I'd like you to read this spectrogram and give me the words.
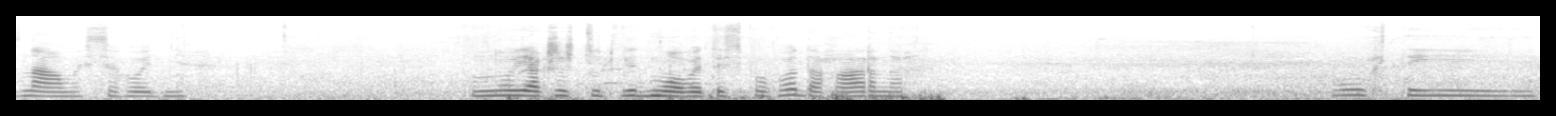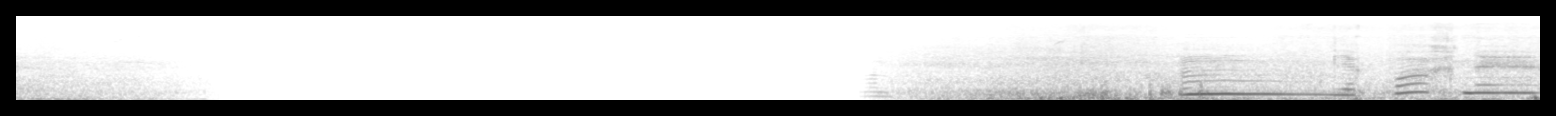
з нами сьогодні. Ну, як же ж тут відмовитись, погода гарна. Ух ти. Як пахне.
